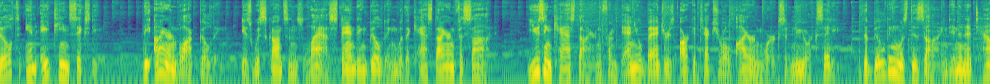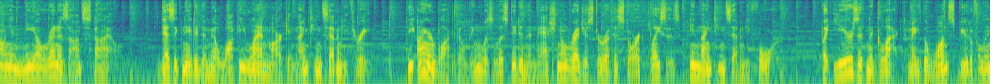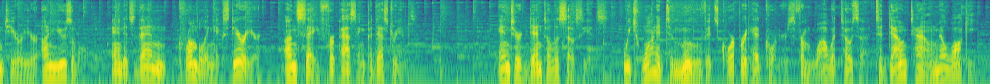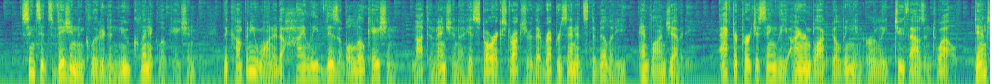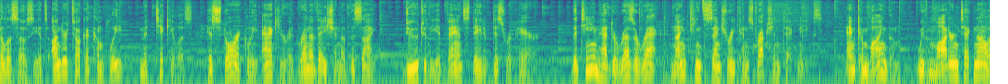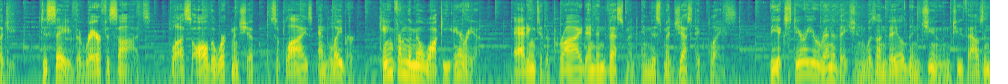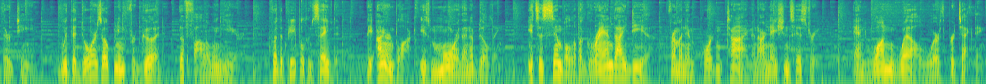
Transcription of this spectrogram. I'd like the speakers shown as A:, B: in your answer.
A: Built in 1860, the Iron Block Building is Wisconsin's last standing building with a cast iron facade. Using cast iron from Daniel Badger's Architectural Iron Works of New York City, the building was designed in an Italian neo-Renaissance style. Designated a Milwaukee landmark in 1973, the Iron Block Building was listed in the National Register of Historic Places in 1974. But years of neglect made the once beautiful interior unusable and its then crumbling exterior unsafe for passing pedestrians. Enter Dental Associates, which wanted to move its corporate headquarters from Wauwatosa to downtown Milwaukee. Since its vision included a new clinic location, the company wanted a highly visible location, not to mention a historic structure that represented stability and longevity. After purchasing the Iron Block building in early 2012, Dental Associates undertook a complete, meticulous, historically accurate renovation of the site due to the advanced state of disrepair. The team had to resurrect 19th century construction techniques and combine them with modern technology to save the rare facades. Plus, all the workmanship, supplies, and labor came from the Milwaukee area, adding to the pride and investment in this majestic place. The exterior renovation was unveiled in June 2013, with the doors opening for good the following year. For the people who saved it, the Iron Block is more than a building. It's a symbol of a grand idea from an important time in our nation's history, and one well worth protecting.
